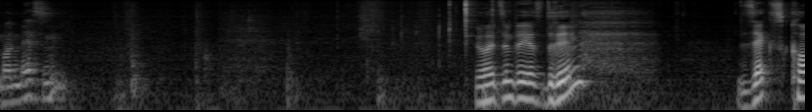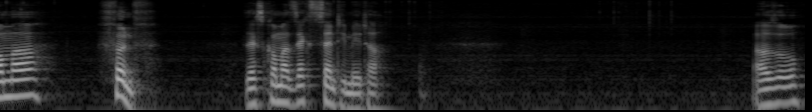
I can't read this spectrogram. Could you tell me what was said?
mal messen. Ja, heute sind wir jetzt drin. 6,5. 6,6 Zentimeter. Also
